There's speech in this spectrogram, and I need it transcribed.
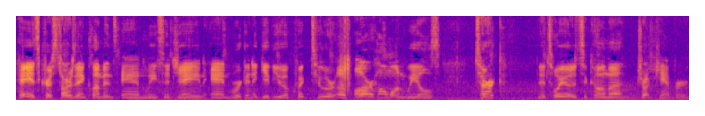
Hey, it's Chris Tarzan Clemens and Lisa Jane, and we're gonna give you a quick tour of our home on wheels, Turk, the Toyota Tacoma truck camper.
